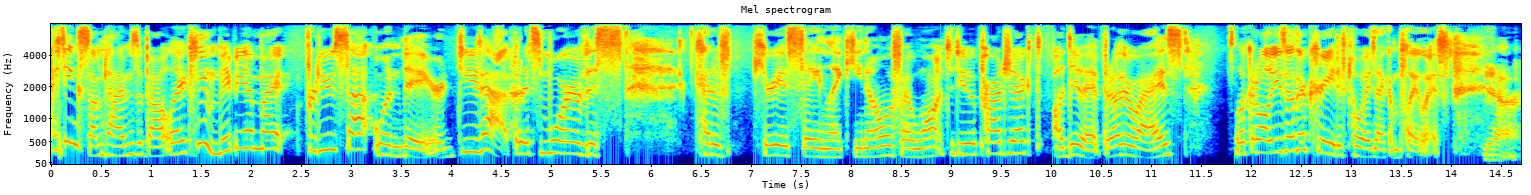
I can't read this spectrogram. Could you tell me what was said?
I think sometimes about like, hmm, maybe I might produce that one day or do that. But it's more of this kind of curious thing like, you know, if I want to do a project, I'll do it. But otherwise, look at all these other creative toys I can play with. Yeah.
